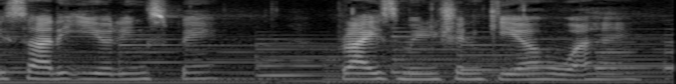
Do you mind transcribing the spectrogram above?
इस सारी इयर पे प्राइस मेंशन किया हुआ है।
